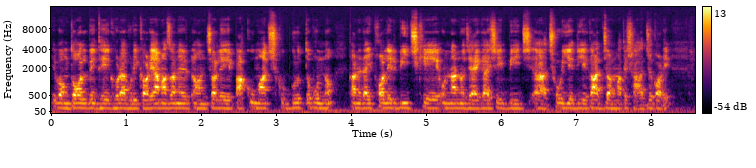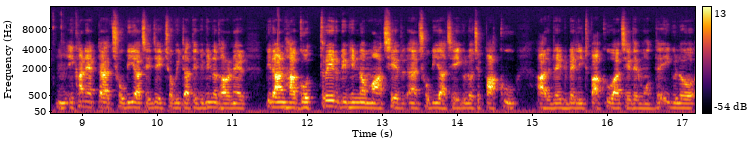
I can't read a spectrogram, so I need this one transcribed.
এবং দল বেঁধে ঘোরাঘুরি করে। আমাজনের অঞ্চলে পাকু মাছ খুব গুরুত্বপূর্ণ, কারণ এরা এই ফলের বীজ খেয়ে অন্যান্য জায়গায় সেই বীজ ছড়িয়ে দিয়ে গাছ জন্মাতে সাহায্য করে। এখানে একটা ছবি আছে, যে ছবিটাতে বিভিন্ন ধরনের পিরানহা গোত্রের বিভিন্ন মাছের ছবি আছে। এগুলো হচ্ছে পাকু আর রেড বেলিট পাকু আছে এদের মধ্যে। এগুলো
